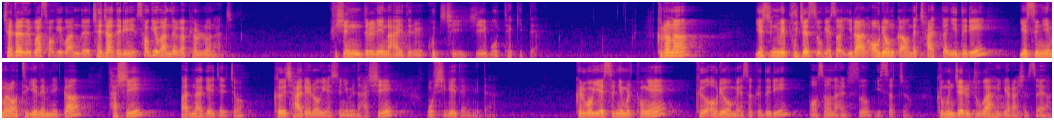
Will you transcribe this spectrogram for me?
제자들과 서기관들, 제자들이 서기관들과 변론하죠. 귀신 들린 아이들을 고치지 못했기 때문에. 그러나 예수님의 부재 속에서 이러한 어려움 가운데 처했던 이들이 예수님을 어떻게 됩니까? 다시 만나게 되죠. 그 자리로 예수님이 다시 오시게 됩니다. 그리고 예수님을 통해 그 어려움에서 그들이 벗어날 수 있었죠. 그 문제를 누가 해결하셨어요?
